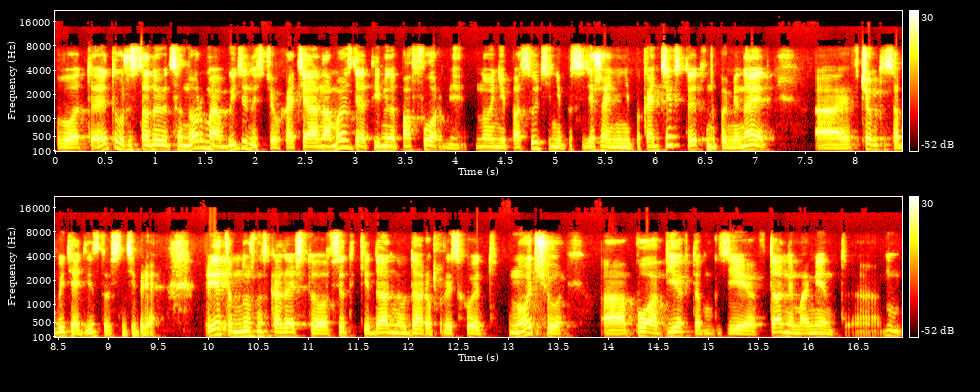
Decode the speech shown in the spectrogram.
Вот. Это уже становится нормой, обыденностью, хотя, на мой взгляд, именно по форме, но не по сути, не по содержанию, не по контексту, это напоминает э, в чем-то событие 11 сентября. При этом нужно сказать, что все-таки данные удары происходят ночью, а, по объектам, где в данный момент а, ну,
